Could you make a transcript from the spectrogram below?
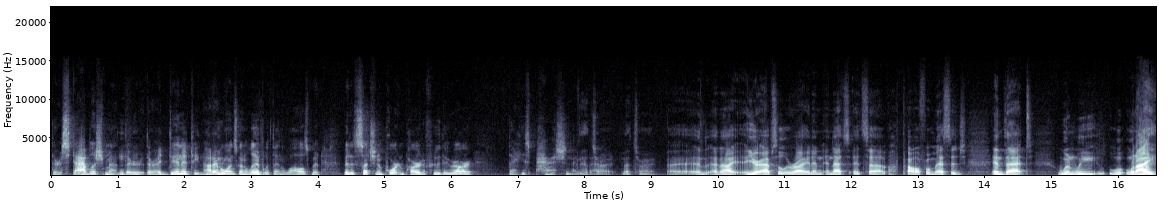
their establishment, their their identity. Not everyone's going to live within the walls, but but it's such an important part of who they are that he's passionate That's about. That's right. That's right. Uh, And, and I, you're absolutely right. And, and that's it's a powerful message, in that when we when I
